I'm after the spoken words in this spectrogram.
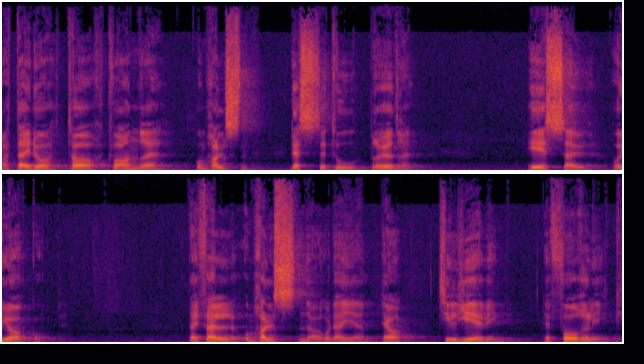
At de da tar hverandre om halsen, disse to brødre, Esau og Jakob. De fell om halsen der, og de Ja, tilgjeving. Det er forlik.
